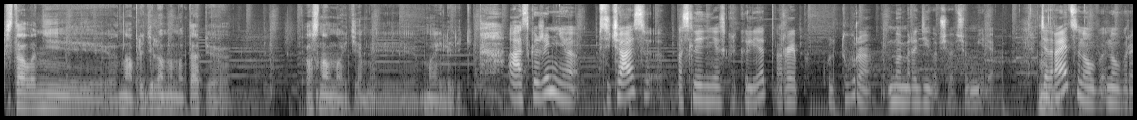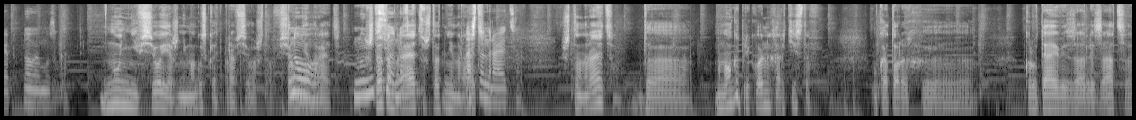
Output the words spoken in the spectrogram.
стало не на определенном этапе основной темой моей лирики. А скажи мне, сейчас, последние несколько лет, рэп-культура номер один вообще во всем мире. Тебе Мгм. нравится новый, новый рэп, новая музыка? Ну, не все, я же не могу сказать про все, что все Ну, мне нравится. ну, что-то нравится, что-то не нравится. А что нравится? Что нравится? Да, много прикольных артистов, у которых э, крутая визуализация,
